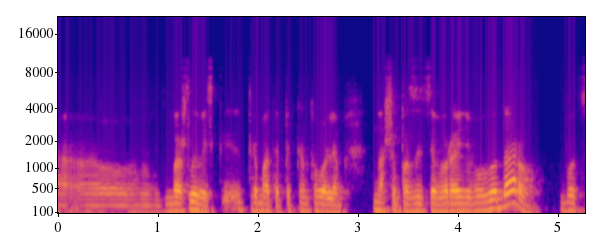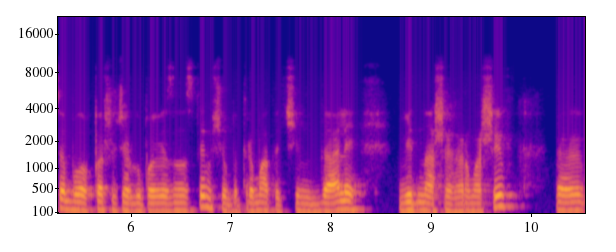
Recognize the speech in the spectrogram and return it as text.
е, можливість тримати під контролем наші позиції в районі Вугледару, бо це було в першу чергу пов'язано з тим, щоб тримати чим далі від наших гармашів е,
